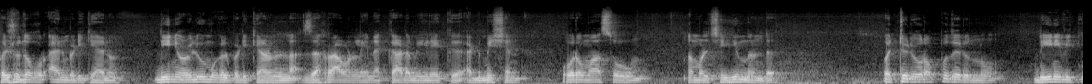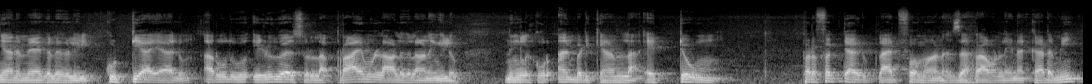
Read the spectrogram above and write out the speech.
പരിശുദ്ധ ഖുർആൻ പഠിക്കാനും ദീനി ഒലൂമുകൾ പഠിക്കാനുള്ള സഹ്റ ഓൺലൈൻ അക്കാഡമിയിലേക്ക് അഡ്മിഷൻ ഓരോ മാസവും നമ്മൾ ചെയ്യുന്നുണ്ട്. ഒറ്റൊരു ഉറപ്പ് തരുന്നു. ദീനി വിജ്ഞാന മേഖലകളിൽ കുട്ടിയായാലും അറുപത് എഴുപത് വയസ്സുള്ള പ്രായമുള്ള ആളുകളാണെങ്കിലും നിങ്ങൾ ഖുർആൻ പഠിക്കാനുള്ള ഏറ്റവും പെർഫെക്റ്റായ ഒരു പ്ലാറ്റ്ഫോമാണ് സഹ്റ ഓൺലൈൻ അക്കാഡമി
